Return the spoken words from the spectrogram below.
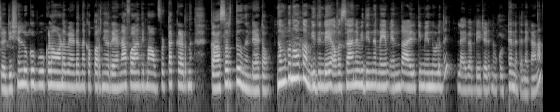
ട്രഡീഷണൽ ലുക്ക് പൂക്കളം പൂക്കളമാണ് വേണ്ടതെന്നൊക്കെ പറഞ്ഞ് റേന ഫാത്തിമ അവിടെ കിടന്ന് കാസർത്തുന്നുണ്ട് കേട്ടോ. നമുക്ക് നോക്കാം ഇതിന്റെ അവസാന വിധി നിർണയം എന്തായിരിക്കും എന്നുള്ളത്. ലൈവ് അപ്ഡേറ്റ് ആയിട്ട് നമുക്ക് ഉടനെ തന്നെ കാണാം.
